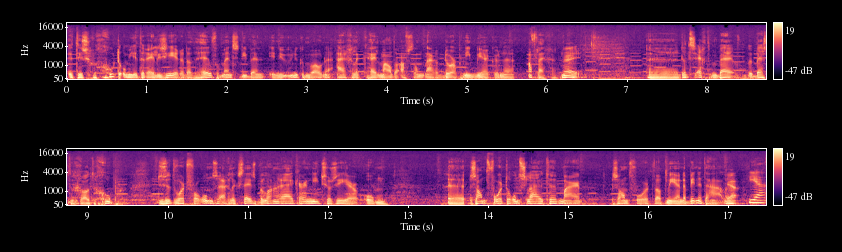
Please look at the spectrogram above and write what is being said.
het is goed om je te realiseren dat heel veel mensen die bij- in de Unicum wonen... eigenlijk helemaal de afstand naar het dorp niet meer kunnen afleggen. Nee. Eh, dat is echt een bij- best een grote groep. Dus het wordt voor ons eigenlijk steeds belangrijker. Niet zozeer om eh, Zandvoort te ontsluiten, maar Zandvoort wat meer naar binnen te halen. Ja. ja,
